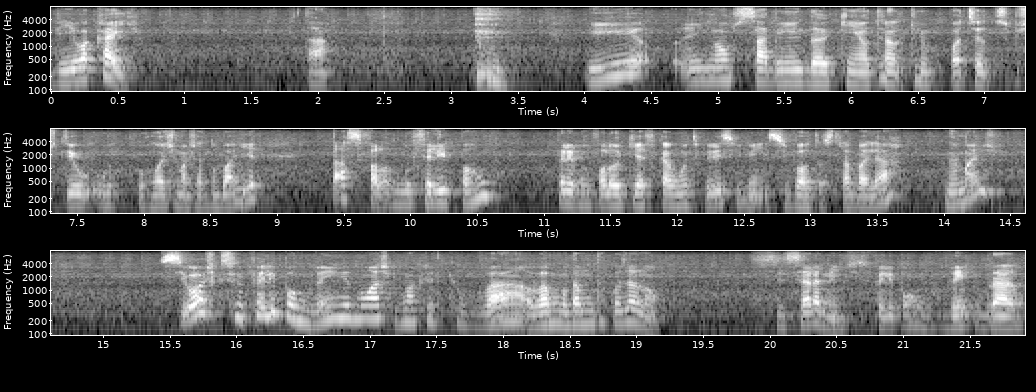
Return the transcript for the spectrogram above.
veio a cair. Tá? E não sabe ainda quem é o quem pode ser substituir o, o Roger Machado no Bahia. Tá se falando no Felipão. O Felipão falou que ia ficar muito feliz se, volta a trabalhar, né? Mas se eu acho que se o Felipão vem, eu não acho não acredito que vá, vá mudar muita coisa não. Sinceramente, se o Felipão vem pro Brasil,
